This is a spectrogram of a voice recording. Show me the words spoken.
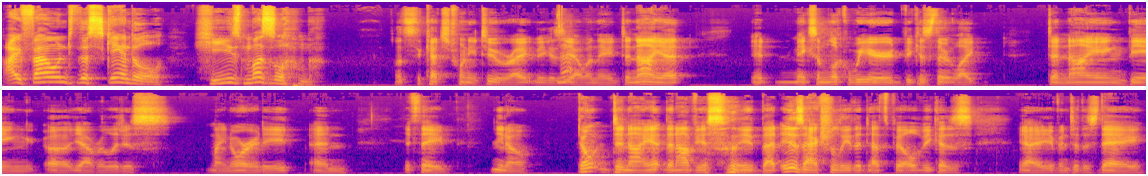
I found the scandal. He's Muslim." That's the catch twenty two, right? Because No. yeah, when they deny it, it makes them look weird because they're like denying being a yeah religious minority, and if they you know don't deny it, then obviously that is actually the death pill because yeah, even to this day,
